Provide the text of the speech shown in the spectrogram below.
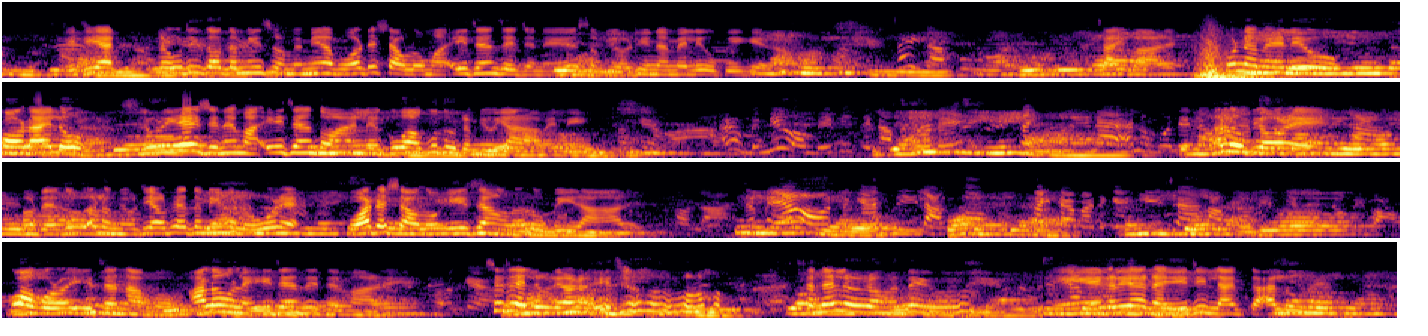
ဒီကြီးကတူတီသောသမီးဆိုတော့မမေကဘောတစ်လျှောက်လုံးမှာအေဂျင့်စေခြင်းတယ်ဆိုပြီးတော့ဒီနာမည်လေးကိုပေးခဲ့တာကြိုက်လားကိုကြိုက်ပါတယ်ကိုနာမည်လေးကိုခေါ်လိုက်လို့လူတွေရဲ့ရှင်ထဲမှာအေဂျင့်သွားရင်လည်းကိုကကုသိုလ်တစ်မျိုးရတာပဲလေရှင်ပါအဲ့တော့မမေကိုမေးပြတင်တာမလေးစိတ်ကူးလေးနဲ့အဲ့လိုမျိုးလေးအဲ့လိုပြောတယ်ဟုတ်တယ်သူအဲ့လိုမျိုးတယောက်တည်းသမီးမလို့တဲ့ဘွားတစ်လျှောက်လုံးအေဂျင့်အောင်လို့အဲ့လိုပေးတာတဲ့နမေကတော့တကယ်စီးလာကိုစိတ်ထဲမှာတကယ် အေးချမ်းလာလို့လေးပြောပြပါဦးကိုကကိုတော့အေဂျင့်တာပေါ့အားလုံးကလည်းအေဂျင့်စစ်တင်ပါတယ်စစ်တဲ့လူတွေကတော့အေဂျင့်ပေါ့စတဲ့လူတွေတော့မသိဘူးငယ်ငယ်ကလေးကတည်းက AG live ကအဲ့လိုပဲ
